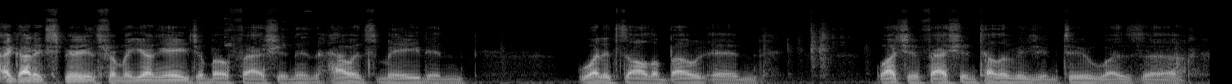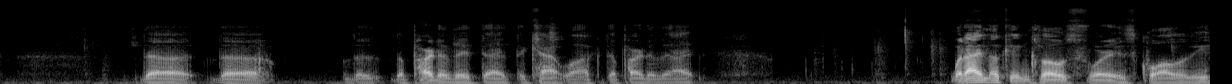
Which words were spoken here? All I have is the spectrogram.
I got experience from a young age about fashion and how it's made and what it's all about and watching fashion television too was uh, the the the the part of it that the catwalk the part of that what I look in clothes for is quality.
